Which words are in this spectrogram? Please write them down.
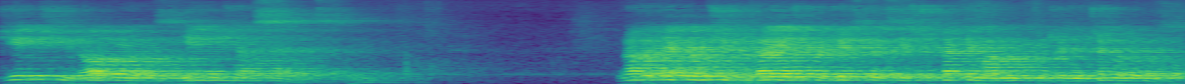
Dzieci robią zdjęcia serc. Nawet jak nam się wydaje, że to dziecko jest jeszcze takie malutkie, że niczego nie rozumie.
